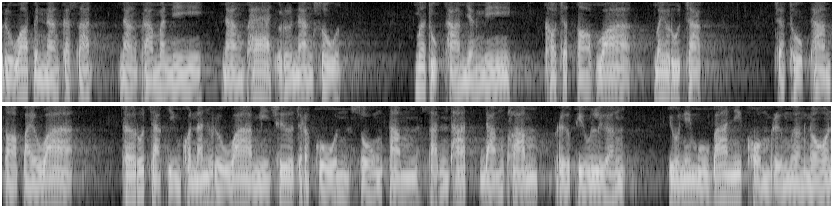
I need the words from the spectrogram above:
หรือว่าเป็นนางกษัตริย์ นางพรามณี นางแพทย์หรือนางสูตร เมื่อถูกถามอย่างนี้ เขาจะตอบว่าไม่รู้จัก จะถูกถามต่อไปว่า เธอรู้จักหญิงคนนั้นหรือว่ามีชื่อตระกูล สูงต่ำ สันทัดดำคล้ำ หรือผิวเหลือง อยู่ในหมู่บ้านนิคมหรือเมืองโน้น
